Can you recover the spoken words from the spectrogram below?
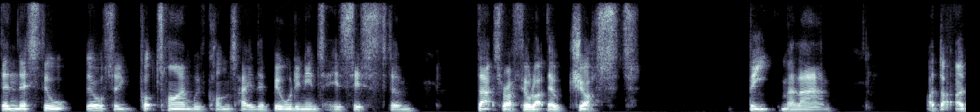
then they're still they also got time with Conte. They're building into his system. That's where I feel like they'll just beat Milan. I, I,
